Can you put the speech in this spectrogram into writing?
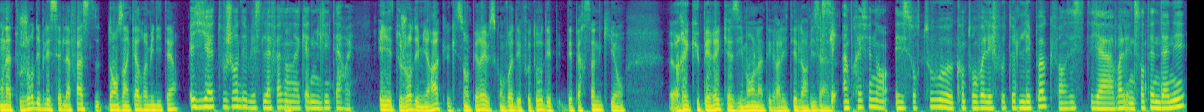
on a toujours des blessés de la face dans un cadre militaire? Il y a toujours des blessés de la face dans un cadre militaire, oui. Et il y a toujours des miracles qui sont opérés, parce qu'on voit des photos des, personnes qui ont euh, récupéré quasiment l'intégralité de leur visage. C'est impressionnant. Et surtout, euh, quand on voit les photos de l'époque, c'était il y a voilà, une centaine d'années,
